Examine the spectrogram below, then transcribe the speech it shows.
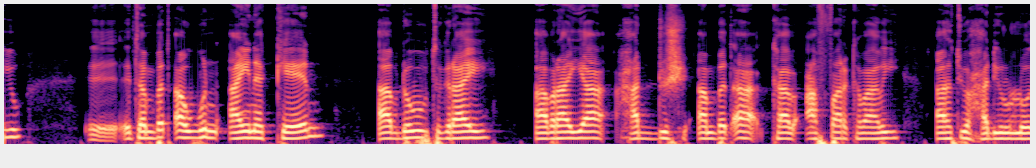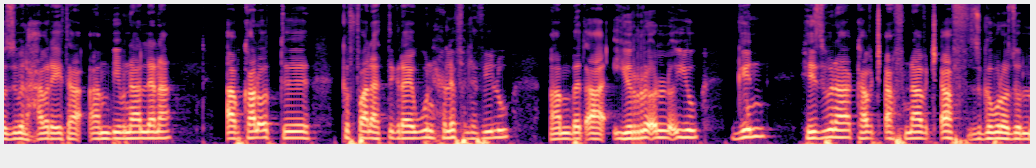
እዩ። እቲ ኣንበጣ እውን ኣይነከየን። ኣብ ደቡብ ትግራይ ኣብ ራያ ሓዱሽ ኣንበጣ ካብ ዓፋር ከባቢ ኣትዩ ሓዲሩሎ ዝብል ሓበሬታ ኣንቢብና ኣለና ኣብ ካልኦት ክፋላት ትግራይ እውን ሕልፍ ሕልፍ ኢሉ ኣንበጣ ይርአሎ እዩ። ግን ህዝብና ካብ ጫፍ ናብ ጫፍ ዝገብሮ ዘሎ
